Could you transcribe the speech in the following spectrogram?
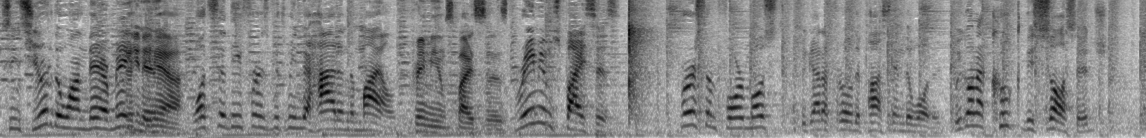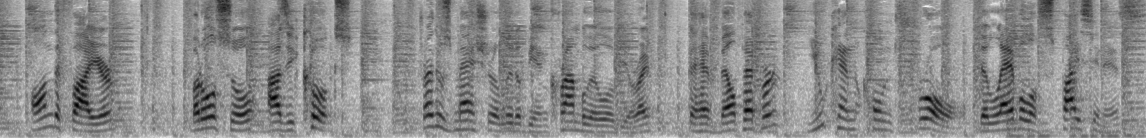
Since you're the one there making it, Yeah. what's the difference between the hot and the mild? Premium spices. Premium spices. First and foremost, we gotta throw the pasta in the water. We're gonna cook this sausage on the fire, but also as it cooks, try to smash it a little bit and crumble it a little bit, right? They have bell pepper. You can control the level of spiciness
